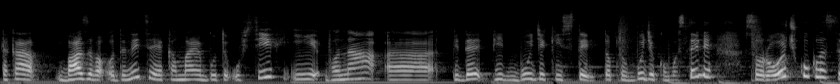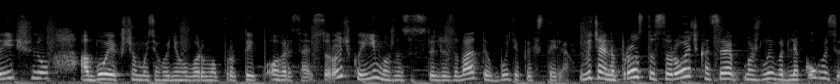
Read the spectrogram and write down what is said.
така базова одиниця, яка має бути у всіх, і вона е, піде під будь-який стиль. Тобто в будь-якому стилі сорочку класичну, або якщо ми сьогодні говоримо про тип оверсайз сорочку, її можна застилізувати в будь-яких стилях. Звичайно, просто сорочка це можливо для когось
